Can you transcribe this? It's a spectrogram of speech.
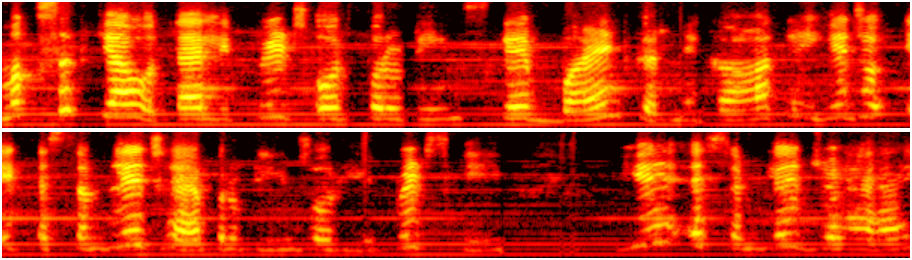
मकसद क्या होता है लिपिड्स और प्रोटीन्स के बाइंड करने का? कि ये जो एक असेंबलेज है प्रोटीन्स और लिपिड्स की, ये असेंबलेज जो है,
